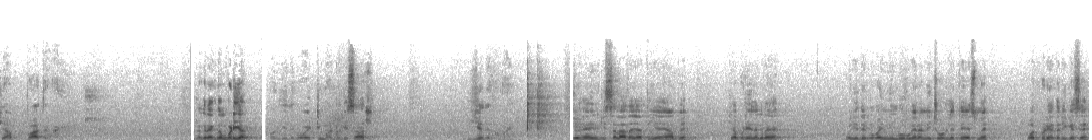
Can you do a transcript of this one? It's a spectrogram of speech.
क्या बात है भाई। लग रहा है एकदम बढ़िया। और ये देखो भाई, टमाटर के साथ। ये देखो भाई। जो है इनकी सलाद आ जाती है यहाँ पे। क्या बढ़िया लग रहा है। और ये देखो भाई नींबू वगैरह निचोड़ लेते हैं इसमें। बहुत बढ़िया तरीके से।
